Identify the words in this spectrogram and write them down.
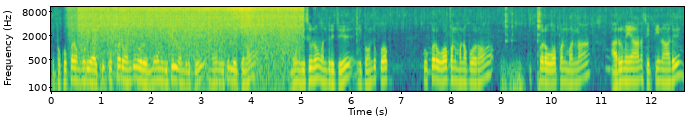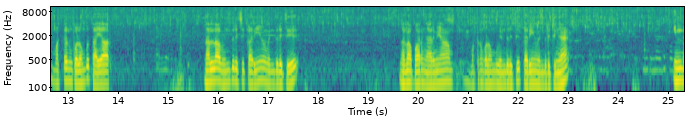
இப்போ குக்கரை மூடியாச்சு. குக்கர் வந்து ஒரு மூணு விசில் வந்துருச்சு. மூணு விசில் வைக்கணும். மூணு விசிலும் வந்துருச்சு. இப்போ வந்து கோ குக்கரை ஓப்பன் பண்ண போகிறோம் குக்கரை ஓப்பன் பண்ணால் அருமையான செட்டிநாடு மட்டன் குழம்பு தயார். நல்லா வெந்துருச்சு. கறியும் வெந்துருச்சு. நல்லா பாருங்கள் அருமையான மட்டன் குழம்பு வெந்துருச்சு. கறியும் வெந்துருச்சுங்க. இந்த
